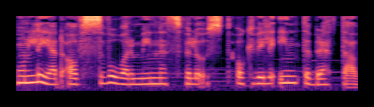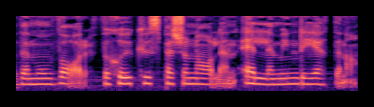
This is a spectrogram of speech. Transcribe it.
Hon led av svår minnesförlust och ville inte berätta vem hon var för sjukhuspersonalen eller myndigheterna.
